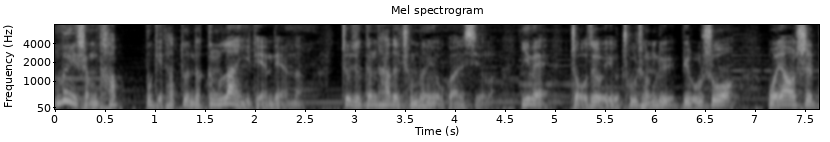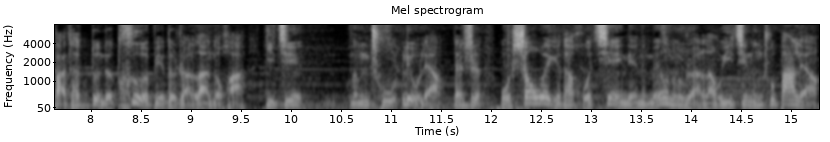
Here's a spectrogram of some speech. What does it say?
为什么他不给它炖得更烂一点点呢？这就跟它的成本有关系了，因为肘子有一个出成率，比如说我要是把它炖得特别的软烂的话，一斤能出六两，但是我稍微给它火欠一点点，没有那么软烂，我一斤能出八两，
